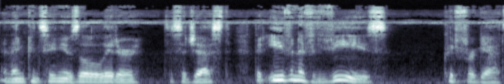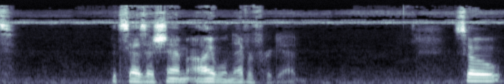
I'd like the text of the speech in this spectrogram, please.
And then continues a little later to suggest that even if these could forget, it says Hashem, I will never forget. So,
